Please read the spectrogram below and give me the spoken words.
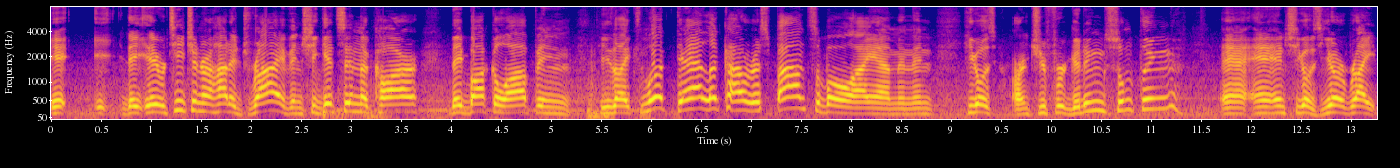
it, it, they, they were teaching her how to drive and she gets in the car they buckle up and he's like look dad look how responsible i am. And then he goes aren't you forgetting something? And, and she goes you're right.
